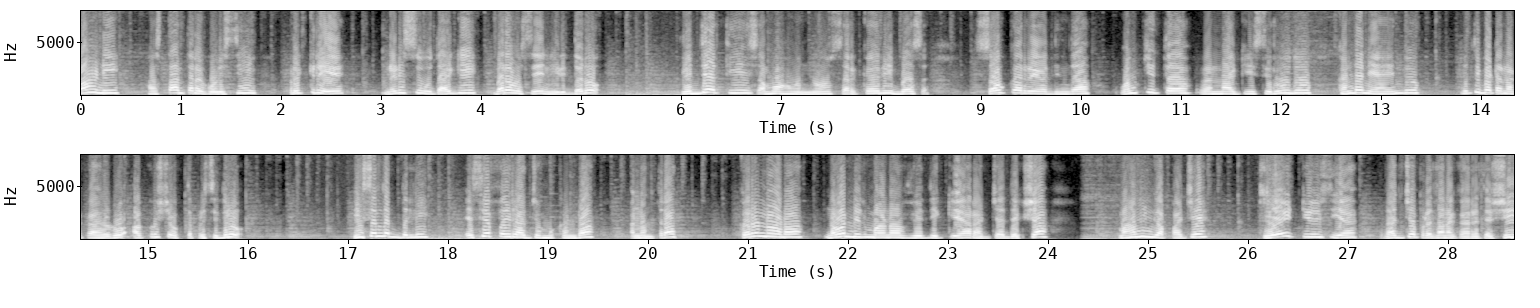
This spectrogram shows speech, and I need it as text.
ಪಹಣಿ ಹಸ್ತಾಂತರಗೊಳಿಸಿ ಪ್ರಕ್ರಿಯೆ ನಡೆಸುವುದಾಗಿ ಭರವಸೆ ನೀಡಿದ್ದರು. ವಿದ್ಯಾರ್ಥಿ ಸಮೂಹವನ್ನು ಸರ್ಕಾರಿ ಬಸ್ ಸೌಕರ್ಯದಿಂದ ವಂಚಿತರನ್ನಾಗಿಸಿರುವುದು ಖಂಡನೀಯ ಎಂದು ಪ್ರತಿಭಟನಾಕಾರರು ಆಕ್ರೋಶ ವ್ಯಕ್ತಪಡಿಸಿದರು. ಈ ಸಂದರ್ಭದಲ್ಲಿ ಎಸ್ಎಫ್ಐ ರಾಜ್ಯ ಮುಖಂಡ ಅನಂತರ ಕರುನಾಡ ನವನಿರ್ಮಾಣ ವೇದಿಕೆಯ ರಾಜ್ಯಾಧ್ಯಕ್ಷ ಮಹಾಲಿಂಗಪ್ಪಾಜೆ ಎಐಟಿಯುಸಿಯ ರಾಜ್ಯ ಪ್ರಧಾನ ಕಾರ್ಯದರ್ಶಿ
